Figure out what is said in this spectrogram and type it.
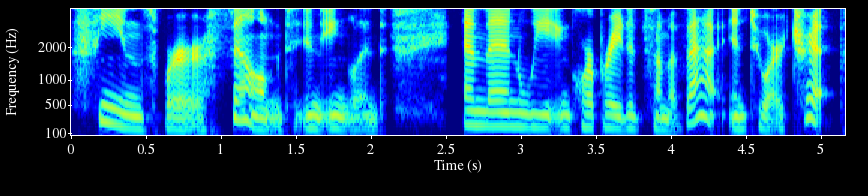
scenes were filmed in England. And then we incorporated some of that into our trip.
